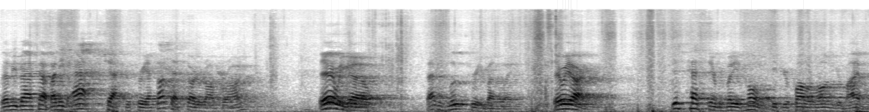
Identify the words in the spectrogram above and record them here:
let me back up. I need Acts chapter 3. I thought that started off wrong. There we go. That was Luke 3, by the way. There we are. Just testing everybody at home, to see if you're following along with your Bible.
